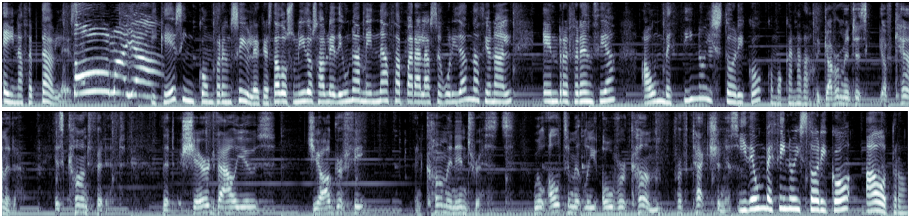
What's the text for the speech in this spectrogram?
e inaceptables. ¡Toma ya! Y que es incomprensible que Estados Unidos hable de una amenaza para la seguridad nacional en referencia a un vecino histórico como Canadá. The government of Canada is confident that shared values, geography, and common interests will ultimately overcome protectionism. Y de un vecino histórico a otro.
